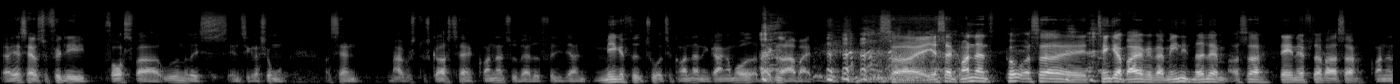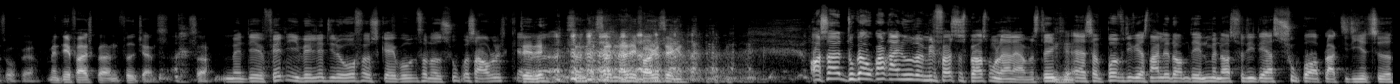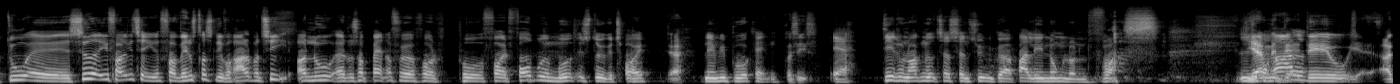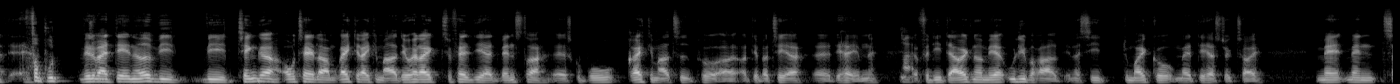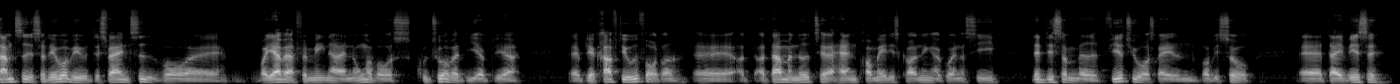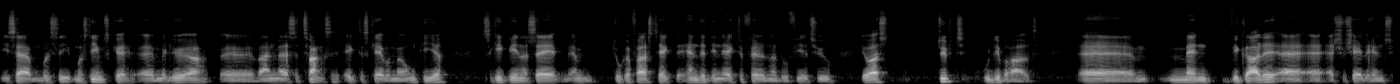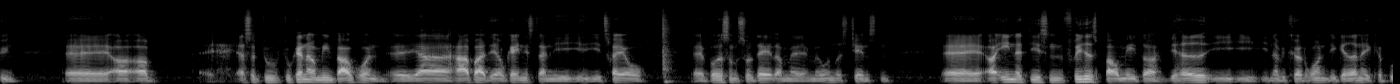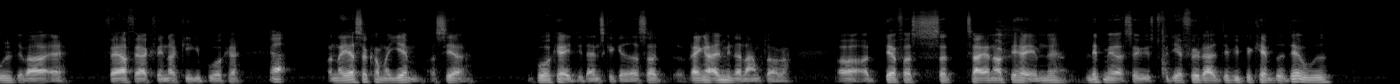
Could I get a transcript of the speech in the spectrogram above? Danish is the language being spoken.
Og jeg sagde jo selvfølgelig forsvar, udenrigs, integration. Og så sagde han, Markus, du skal også tage Grønlandsudvalget, fordi der er en mega fed tur til Grønland en gang om året, og der er ikke noget arbejde. så øh, jeg satte Grønland på, og så øh, tænkte jeg bare, at jeg ville være menigt medlem, og så dagen efter var jeg så Grønlands ordfører. Men det har faktisk været en fed chance. Så. Men det er fedt, at I vælger de der ordførerskaber ud for noget super savligt. Det er det. Sådan, sådan er det i Folketinget. Og så, du kan jo godt regne ud, hvad mit første spørgsmål er nærmest. Ikke? Mm-hmm. Altså, både fordi vi har snakket lidt om det inden, men også fordi det er super oplagt i de her tider. Du øh, sidder i Folketinget for Venstres Liberale Parti, og nu er du så bannerfører for, på, for et forbud mod et stykke tøj, Ja. nemlig burkanen. Præcis. Ja, det er du nok nødt til at sandsynliggøre bare lige nogenlunde for os. Ja, men Liberal- det, det er jo... Ja, og, Forbudt. Ved du hvad, det er noget, vi, vi tænker og taler om rigtig, rigtig meget. Det er jo heller ikke tilfældigt, at Venstre øh, skulle bruge rigtig meget tid på at, at debattere øh, det her emne. Nej. Fordi der er jo ikke noget mere uliberalt, end at sige, du må ikke gå med det her stykke tøj. Men, men samtidig så lever vi jo desværre i en tid, hvor, øh, hvor jeg i hvert fald mener, at nogle af vores kulturværdier bliver, øh, bliver kraftigt udfordret. Øh, og, og der er man nødt til at have en pragmatisk holdning og gå ind og sige, lidt ligesom med 24-årsreglen, hvor vi så, Øh, der i visse, især muslimske øh, miljøer, øh, var en masse tvangsægteskaber med unge piger, så gik vi ind og sagde, jamen, du kan først hente din ægtefælle, når du er 24. Det var også dybt uliberalt. Øh, men vi gør det af, af, af sociale hensyn. Øh, og, og altså, du, du kender jo min baggrund. Jeg har arbejdet i Afghanistan i, i, i tre år, både som soldater med, med udenrigstjenesten. Øh, og en af de sådan, frihedsbarometre, vi havde, i, i, når vi kørte rundt i gaderne i Kabul, det var, at færre og færre kvinder gik i burka. Ja. Og når jeg så kommer hjem og ser burka i de danske gader, så ringer alle mine alarmklokker. Og, og derfor så tager jeg nok det her emne lidt mere seriøst, fordi jeg føler, at alt det, vi bekæmpede derude,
